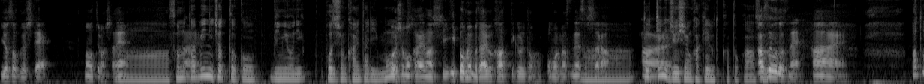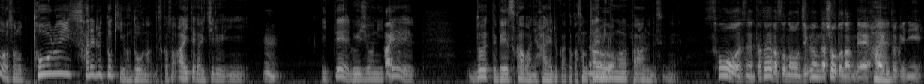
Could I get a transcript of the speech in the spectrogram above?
予測して守ってましたね。あーその度にちょっとこう微妙にポジション変えたりもポジションも変えますし、1本目もだいぶ変わってくると思いますね、そしたら。どっちに重心をかけるかとか、あ、そういううことですね。はい。あとはその盗塁される時はどうなんですか？その相手が一塁にうん。いて塁上にいて、はいどうやってベースカバーに入るかとかそのタイミングもやっぱりあるんですよね。そうですね。例えばその自分がショートなんではい入るときに、やっ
